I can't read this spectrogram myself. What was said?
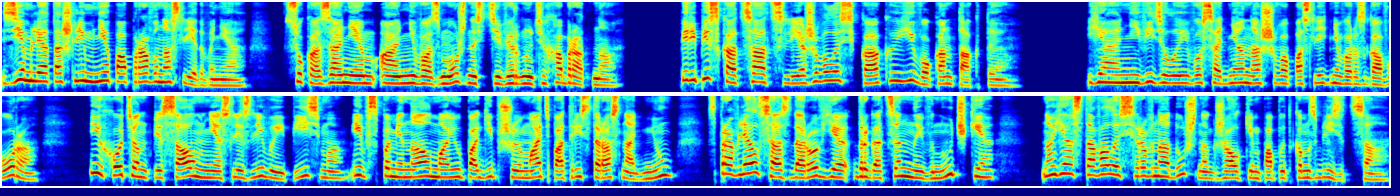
Земли отошли мне по праву наследования — с указанием о невозможности вернуть их обратно. Переписка отца отслеживалась, как и его контакты. Я не видела его со дня нашего последнего разговора, и хоть он писал мне слезливые письма и вспоминал мою погибшую мать по триста раз на дню, справлялся о здоровье драгоценной внучки, но я оставалась равнодушна к жалким попыткам сблизиться.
